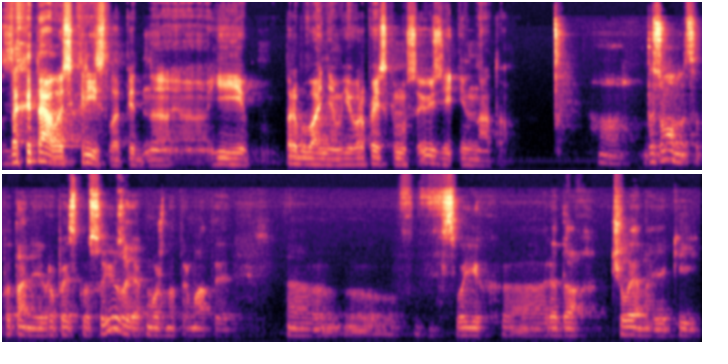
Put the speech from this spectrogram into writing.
захиталось крісло під е, її перебуванням в Європейському Союзі і в НАТО? Безумовно, це питання Європейського Союзу, як можна тримати е, в своїх е, рядах члена, який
